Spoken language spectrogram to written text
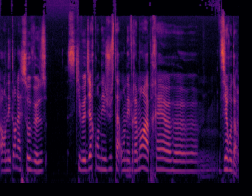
en étant la sauveuse. Ce qui veut dire qu'on est, juste à- on est Mm. vraiment après euh, Zero Dawn.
